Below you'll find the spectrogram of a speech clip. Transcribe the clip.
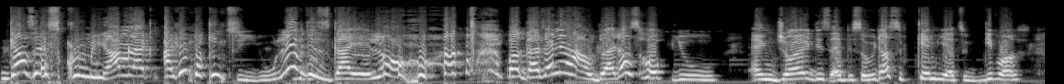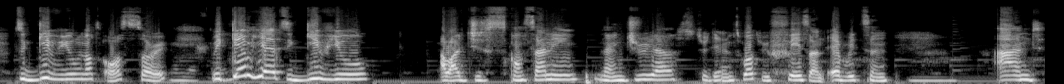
girls are screaming, I'm like, are they talking to you? Leave this guy alone. but guys, anyhow, though, I just hope you enjoy this episode. We just came here to give us, to give you, not us, sorry. Mm. We came here to give you our gist concerning Nigeria students, what we face and everything. Mm. And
